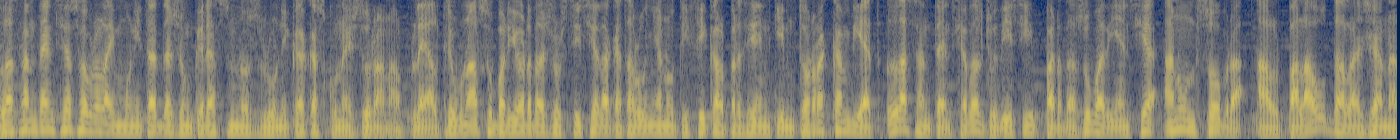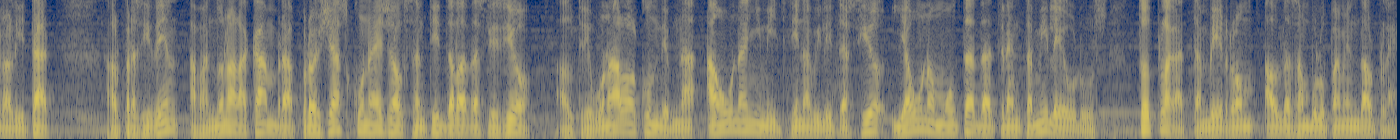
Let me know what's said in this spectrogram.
La sentència sobre la immunitat de Junqueras no és l'única que es coneix durant el ple. El Tribunal Superior de Justícia de Catalunya notifica al president Quim Torra que ha canviat la sentència del judici per desobediència en un sobre al Palau de la Generalitat. El president abandona la cambra, però ja es coneix el sentit de la decisió. El tribunal el condemna a un any i mig d'inhabilitació i a una multa de 30.000 euros. Tot plegat també romp el desenvolupament del ple.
